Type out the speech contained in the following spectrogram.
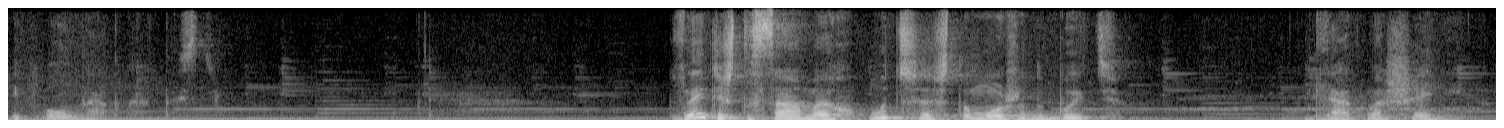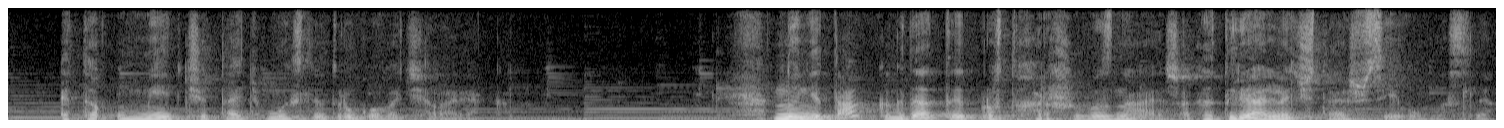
и полная открытость. Знаете, что самое худшее, что может быть для отношений, это уметь читать мысли другого человека. Но не так, когда ты просто хорошо его знаешь, а когда ты реально читаешь все его мысли.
